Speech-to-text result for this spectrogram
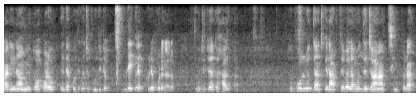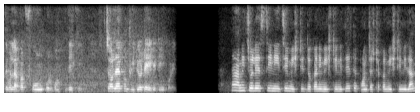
পারি না, আমিও তো অপারক এই দেখো আছে, পুঁজিটা দেখলে খুলে পড়ে গেল। পুঁজিটা এত হালকা। তো বলল, আজকে রাত্রেবেলার মধ্যে জানাচ্ছি। তো রাত্রেবেলা আবার ফোন করব, দেখি। চলো এখন ভিডিওটা এডিটিং করে না, আমি চলে এসেছি নিচে মিষ্টির দোকানে মিষ্টি নিতে। তো পঞ্চাশ টাকার মিষ্টি নিলাম।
